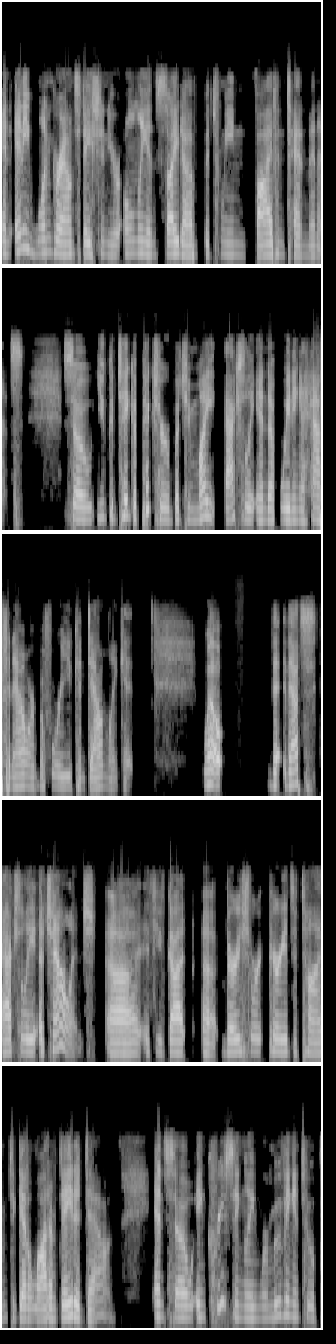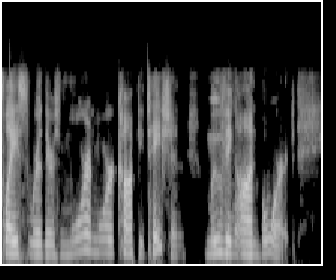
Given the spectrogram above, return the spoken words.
And any one ground station you're only in sight of between five and 10 minutes. So you could take a picture, but you might actually end up waiting a half an hour before you can downlink it. Well, th that's actually a challenge uh, if you've got uh, very short periods of time to get a lot of data down. And so increasingly, we're moving into a place where there's more and more computation moving on board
